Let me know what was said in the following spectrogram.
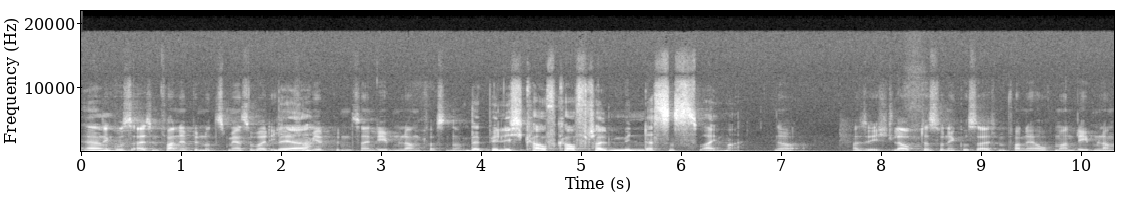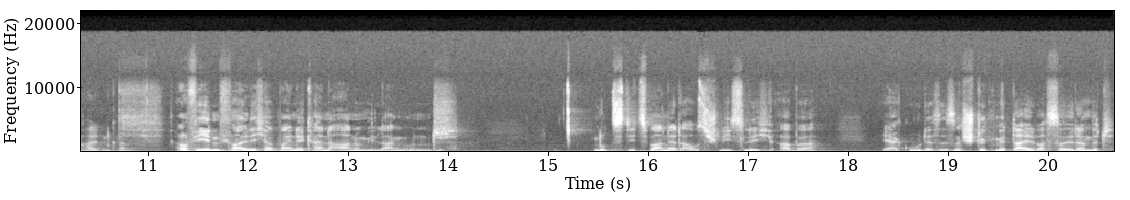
eine ähm, Gusseisenpfanne benutzt man, soweit ich informiert bin, sein Leben lang fast. Ne? wer billig kauft, kauft halt mindestens zweimal. Ja. Also ich glaube, dass so eine Gusseisenpfanne auch mal ein Leben lang halten kann. Auf jeden Fall, ich habe eine keine Ahnung wie lang und nutze die zwar nicht ausschließlich, aber ja gut, es ist ein Stück Metall, was soll damit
